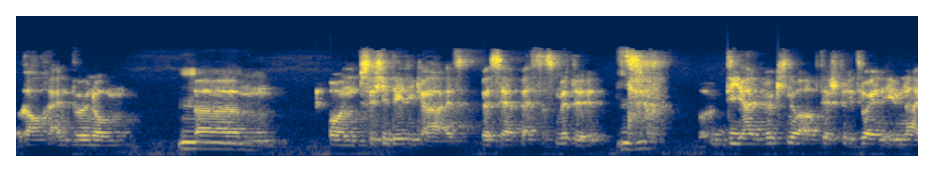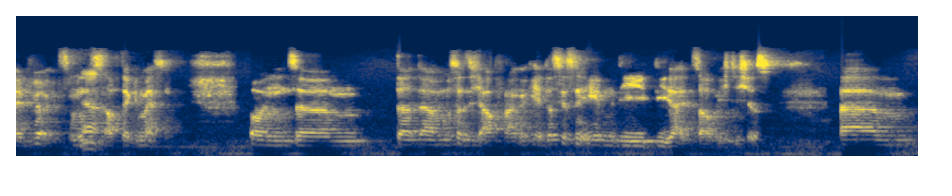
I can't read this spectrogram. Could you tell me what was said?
Raucherentwöhnung mhm. ähm, und Psychedelika als bisher bestes Mittel, mhm. die halt wirklich nur auf der spirituellen Ebene halt wirkt, zumindest ja. auf der gemessen. Und ähm, da, da muss man sich auch fragen, okay, das ist eine Ebene, die, die halt sau wichtig ist. Ähm,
